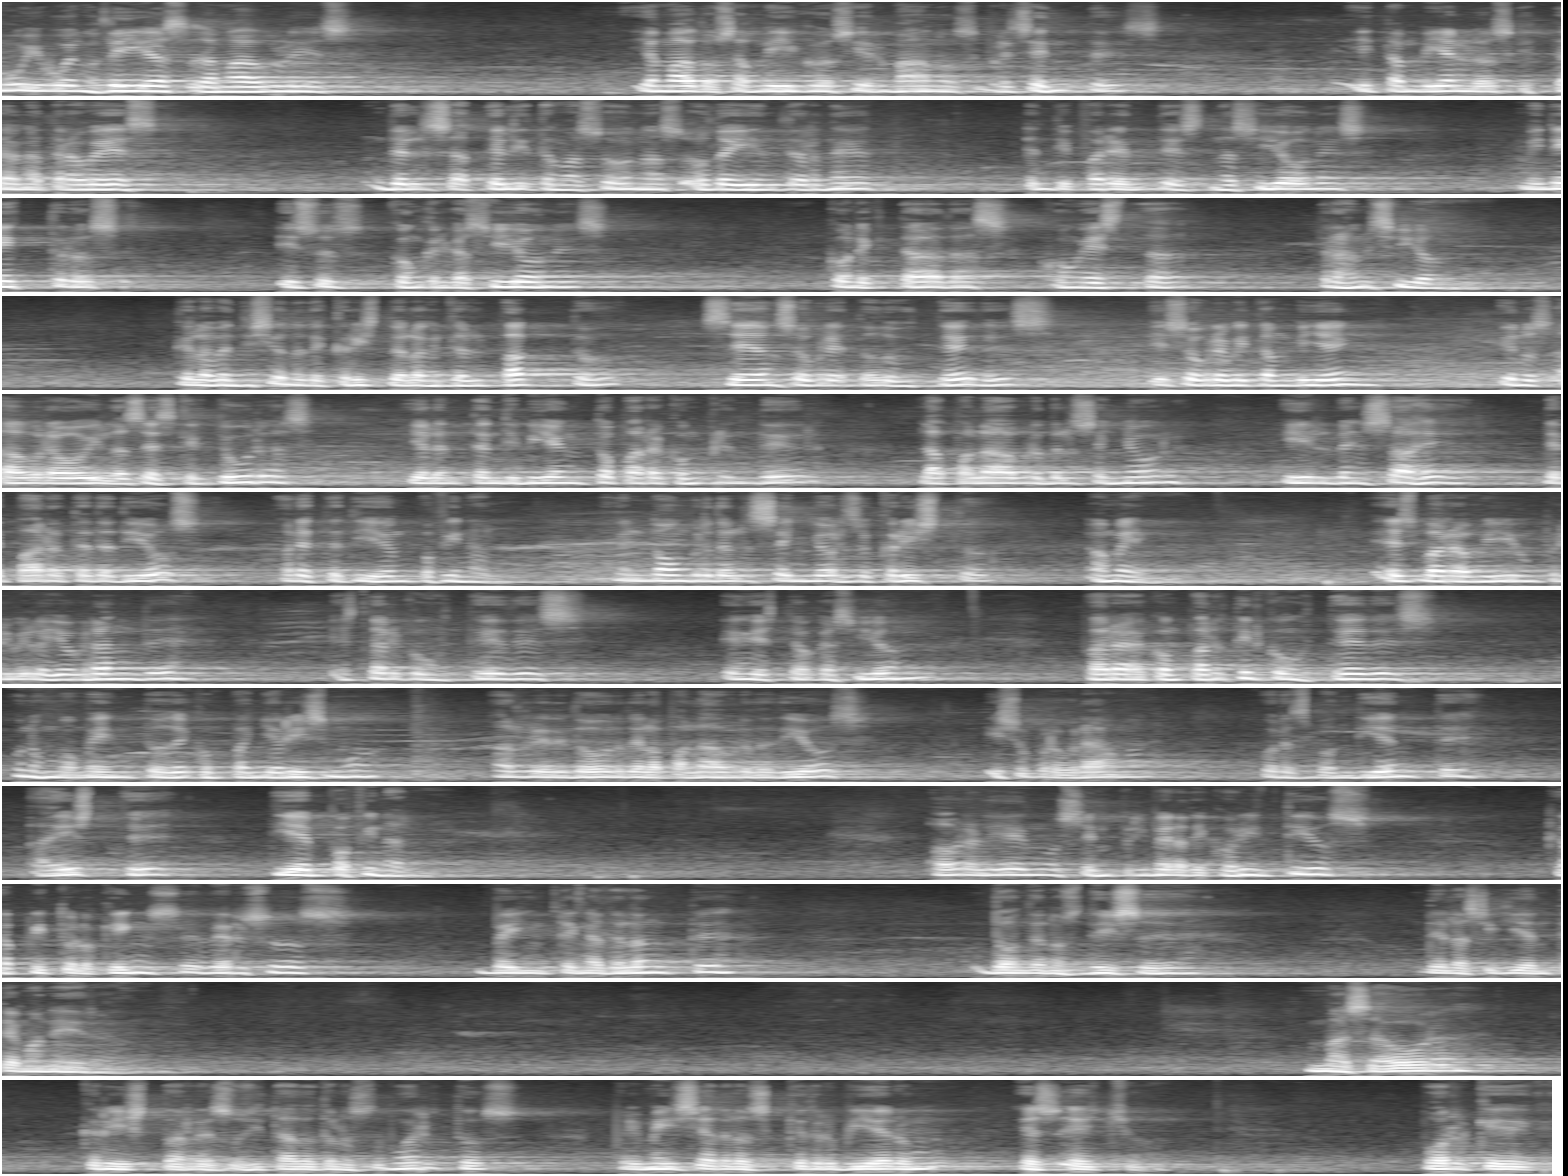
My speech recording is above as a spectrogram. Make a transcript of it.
Muy buenos días, amables y amados amigos y hermanos presentes y también los que están a través del satélite Amazonas o de Internet en diferentes naciones, ministros y sus congregaciones conectadas con esta transmisión. Que las bendiciones de Cristo, el del pacto, sean sobre todos ustedes y sobre mí también, que nos abra hoy las escrituras y el entendimiento para comprender la palabra del Señor y el mensaje de parte de Dios para este tiempo final. En nombre del Señor Jesucristo. Amén. Es para mí un privilegio grande estar con ustedes en esta ocasión para compartir con ustedes unos momentos de compañerismo alrededor de la palabra de Dios y su programa correspondiente a este tiempo final. Ahora leemos en Primera de Corintios, capítulo 15, versos 20 en adelante, donde nos dice de la siguiente manera. Mas ahora Cristo ha resucitado de los muertos, primicia de los que durmieron es hecho. Porque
